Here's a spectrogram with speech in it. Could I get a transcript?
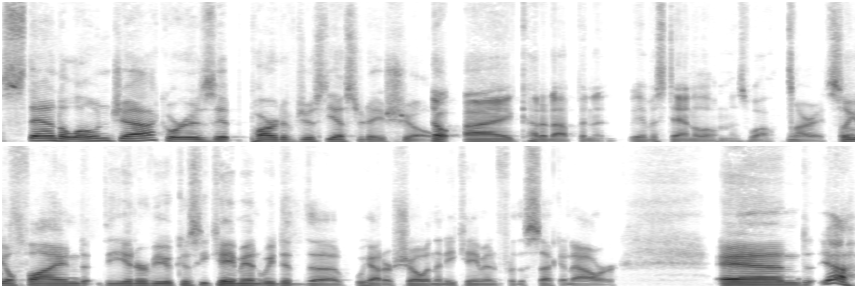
standalone, Jack, or is it part of just yesterday's show? No, I cut it up and it, we have a standalone as well. All right. So you'll find the interview because he came in. We did the we had our show, and then he came in for the second hour. And yeah,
